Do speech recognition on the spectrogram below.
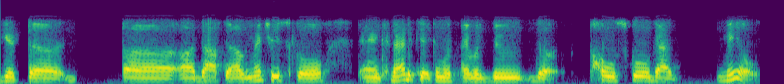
get the uh, adopt the elementary school in Connecticut, and was able to do the whole school got meals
